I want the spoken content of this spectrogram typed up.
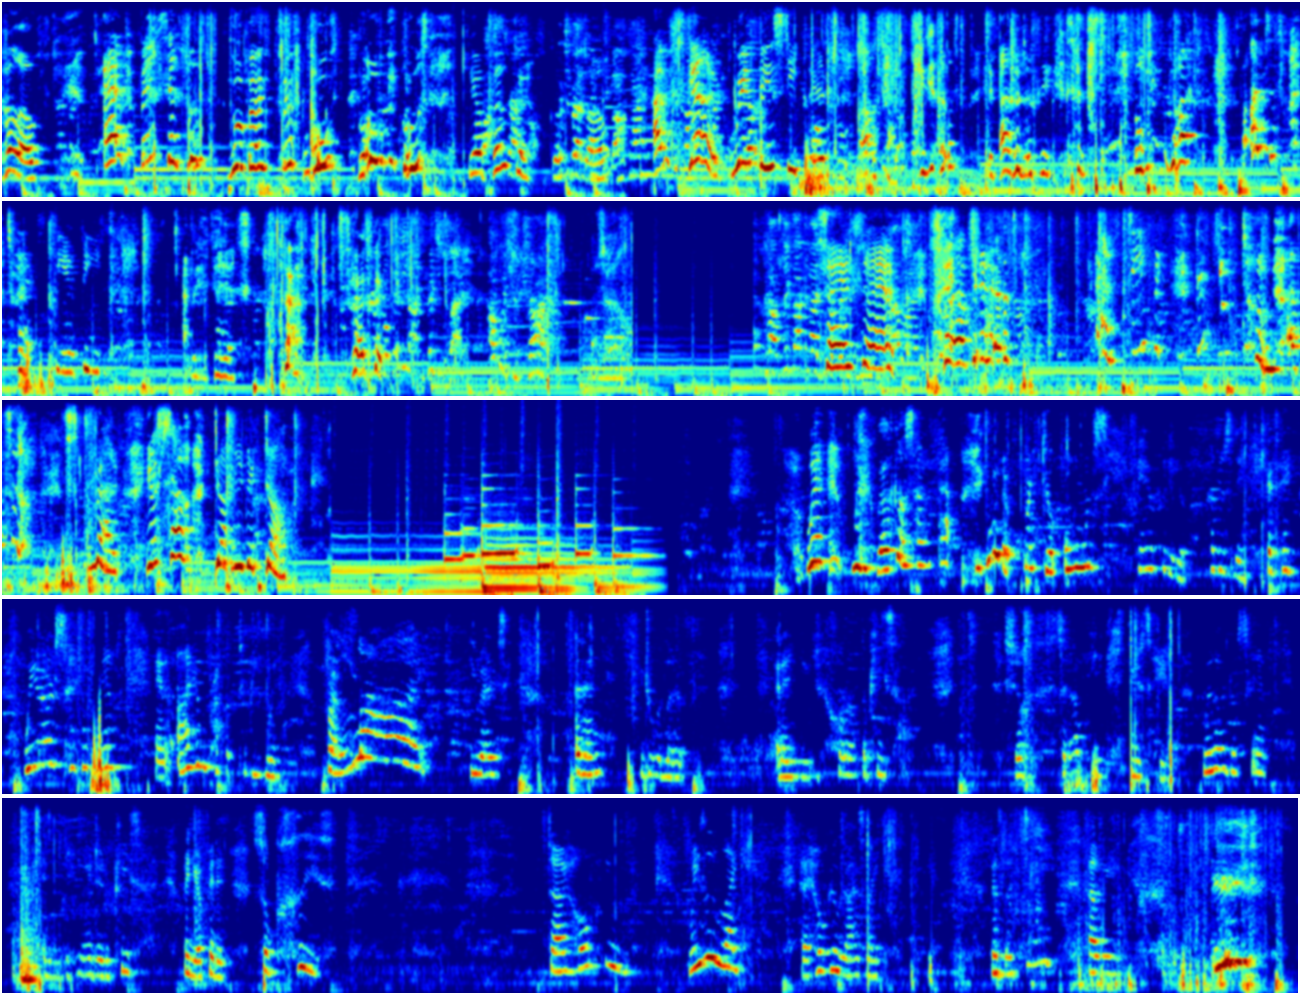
follow. And. I'm scared with these secrets. Okay, I a what? I'm just my turn. PMP. Because. I you tried. Say, say, say, subscribe yourself, dummy? Where, welcome to that. You better make your own favorite video. Father's Day. And say, we are saying him, and I am proud to be with for life. You ready? And then you do a live. And then you hold up the peace sign. So sit up you say, we understand. And then you do the peace sign. Then you're fitted. So please. So I hope you really like it. And I hope you guys like it.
